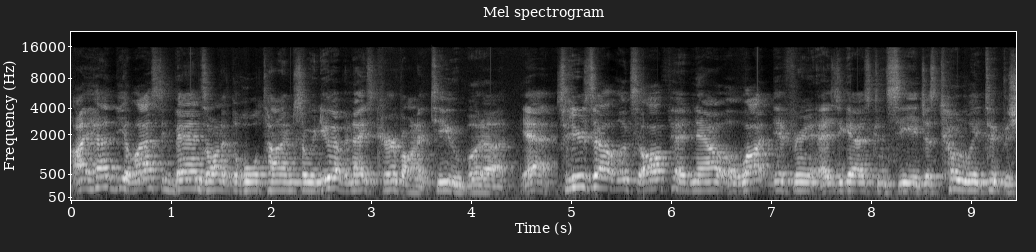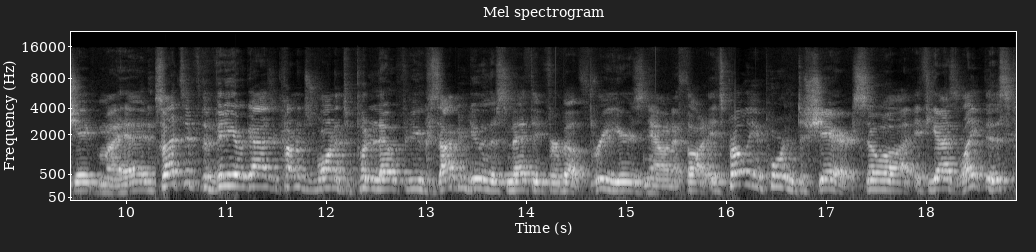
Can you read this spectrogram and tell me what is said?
I had the elastic bands on it the whole time, so we do have a nice curve on it too, but uh, yeah. So here's how it looks off head now, a lot different. As you guys can see, it just totally took the shape of my head. So that's it for the video guys. I kind of just wanted to put it out for you because I've been doing this method for about three years now and I thought it's probably important to share. So uh, if you guys like this,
